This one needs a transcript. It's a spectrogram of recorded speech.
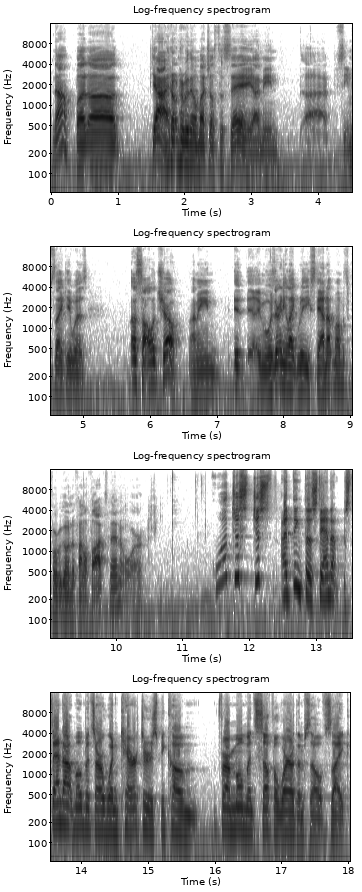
No, but uh, yeah, I don't really know much else to say. I mean, uh, seems like it was a solid show. I mean, it, it- was there any like really stand up moments before we go into final thoughts then, or? Well, just just I think the stand up standout moments are when characters become for a moment self aware of themselves. Like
